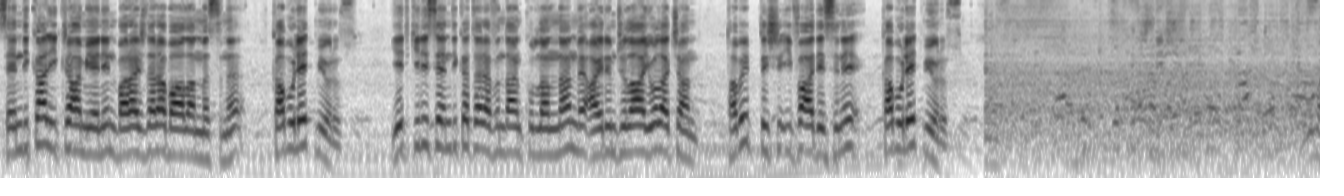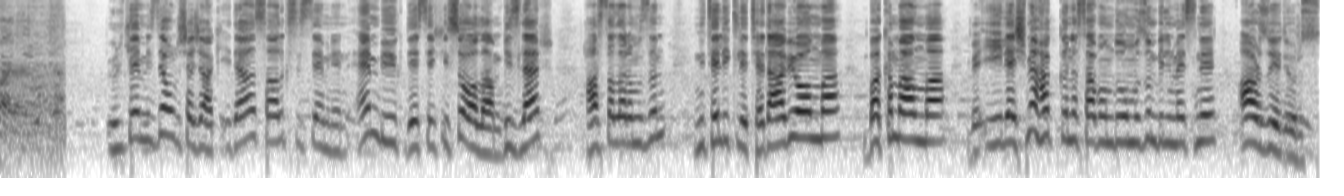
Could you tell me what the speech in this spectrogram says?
sendikal ikramiyenin barajlara bağlanmasını kabul etmiyoruz. Yetkili sendika tarafından kullanılan ve ayrımcılığa yol açan tabip dışı ifadesini kabul etmiyoruz. Ülkemizde oluşacak ideal sağlık sisteminin en büyük destekçisi olan bizler, hastalarımızın nitelikli tedavi olma, bakım alma ve iyileşme hakkını savunduğumuzun bilmesini arzu ediyoruz.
